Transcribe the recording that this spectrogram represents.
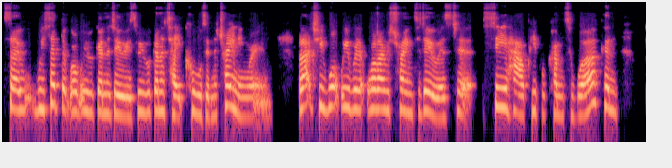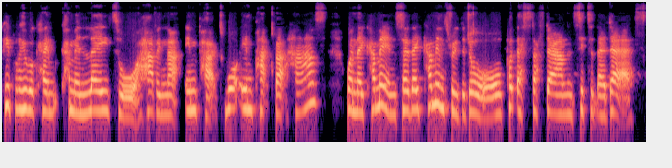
So we said that what we were going to do is we were going to take calls in the training room. But actually, what we were, what I was trying to do is to see how people come to work and people who will come come in late or having that impact, what impact that has when they come in. So they'd come in through the door, put their stuff down, and sit at their desk,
